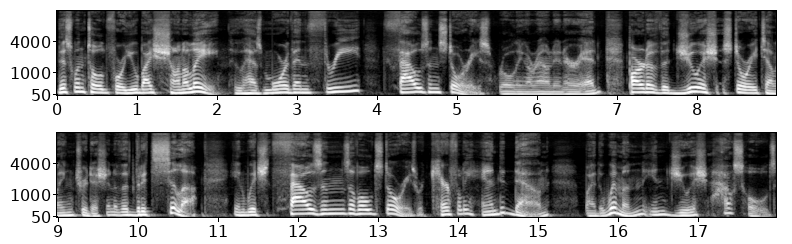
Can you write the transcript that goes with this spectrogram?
This one told for you by Shonaleigh, who has more than 3,000 stories rolling around in her head, part of the Jewish storytelling tradition of the Drut'syla, in which thousands of old stories were carefully handed down by the women in Jewish households.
